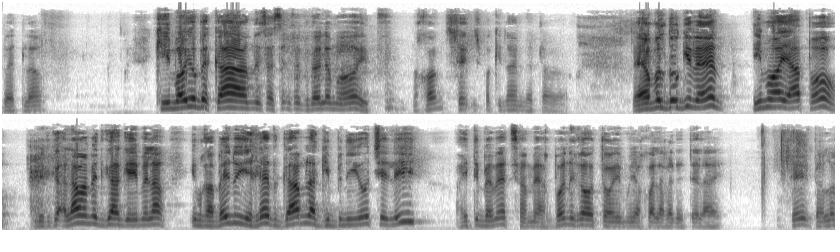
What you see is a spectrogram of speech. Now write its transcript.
בית לא. כי אם היו בכאן, נססים לך גדול למאוהב. נכון? שיש בכיניים בית לא. והרבול דוגי ואין. אם הוא היה פה, מתג... למה מתגעגעים אליו? אם רבנו ירד גם לגיבניות שלי, הייתי באמת שמח. בוא נראה אותו אם הוא יכול לרדת אליי. אתה לא-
